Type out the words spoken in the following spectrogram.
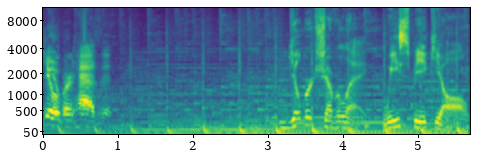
Gilbert, Gilbert has it. Gilbert Chevrolet, we speak y'all.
